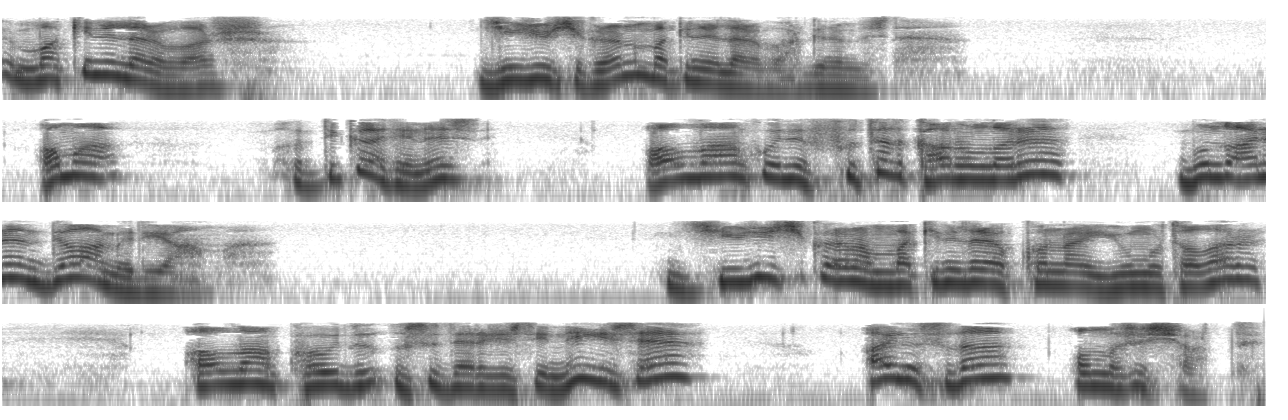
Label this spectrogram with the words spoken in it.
makineler var. Civciv çıkaran makineler var günümüzde. Ama bak dikkat ediniz Allah'ın koyduğu fıtrat kanunları bunda aynen devam ediyor ama. Civciv çıkaran makinelere konan yumurtalar Allah'ın koyduğu ısı derecesi neyse aynısı da olması şart.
